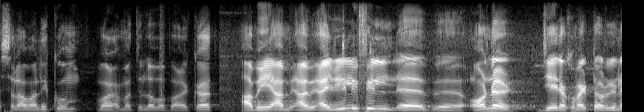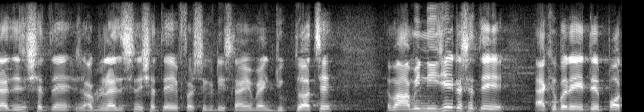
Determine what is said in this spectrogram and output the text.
Assalamu আলাইকুম wa barakat. আমি আই রিয়েলি ফিল অনার্ড যে এরকম একটা অর্গানাইজেশনের সাথে অর্গানাইজেশনের সাথে ফার্স্ট ইসলামী ব্যাংক যুক্ত আছে এবং আমি নিজে এটার সাথে একেবারে এদের পথ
